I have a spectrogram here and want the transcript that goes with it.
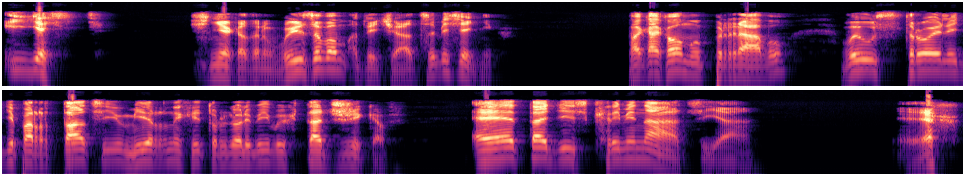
Есть. С некоторым вызовом отвечает собеседник. По какому праву вы устроили депортацию мирных и трудолюбивых таджиков. Это дискриминация. Эх,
